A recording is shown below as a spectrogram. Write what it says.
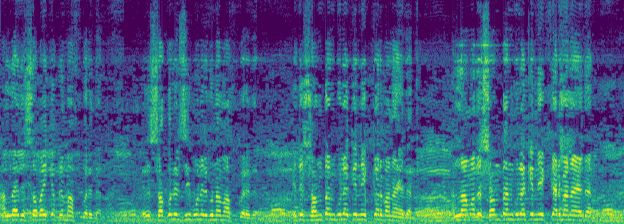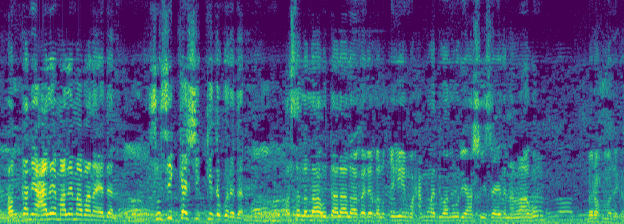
আল্লাহ এদের সবাইকে আপনি মাফ করে দেন। এদের সকলের জীবনের গুণা মাফ করে দেন। এদের সন্তানগুলাকে নেককার বানায় দেন। আল্লাহ আমাদের সন্তানগুলাকে নেককার বানায় দেন। হকানে আলেম আলেমা বানায় দেন। সুশিক্ষায় শিক্ষিত করে দেন। ওসল্লাহ তালা মুহাম্মদ ওয়া নূরি আশি সাইয়্যিদিনা মাহুম। বিরহমাতিকা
